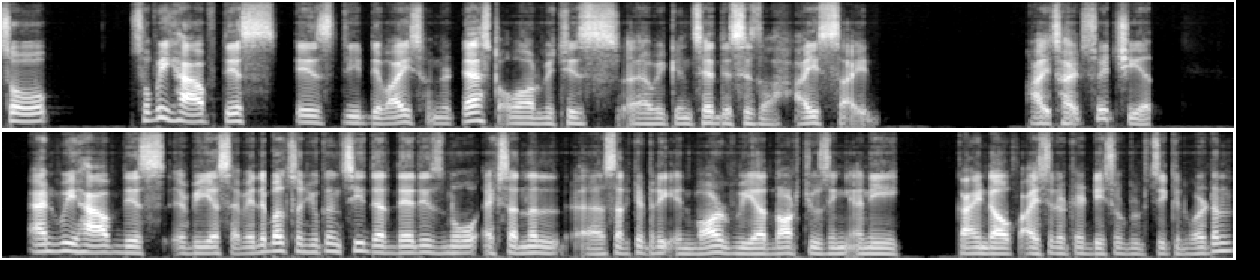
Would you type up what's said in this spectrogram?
So, so we have this is the device under test, or which is uh, we can say this is a high side, high side switch here, and we have this VS available. So you can see that there is no external uh, circuitry involved. We are not using any kind of isolated DC to DC converter.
